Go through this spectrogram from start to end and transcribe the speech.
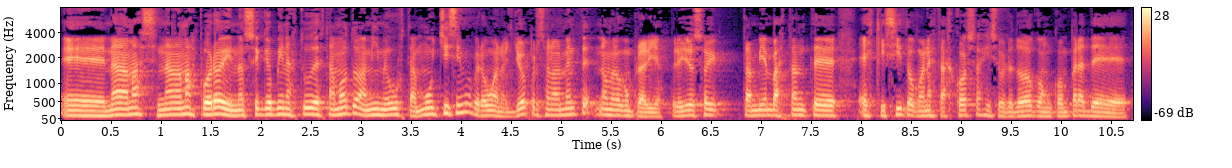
Eh, nada más, nada más por hoy. No sé qué opinas tú de esta moto. A mí me gusta muchísimo, pero bueno, yo personalmente no me lo compraría. Pero yo soy también bastante exquisito con estas cosas y sobre todo con compras de,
